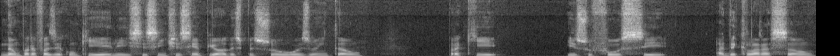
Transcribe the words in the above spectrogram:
não para fazer com que eles se sentissem a pior das pessoas, ou então para que isso fosse a declaração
